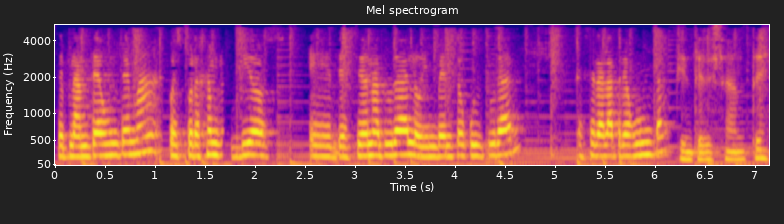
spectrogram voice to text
se plantea un tema, pues, por ejemplo, Dios, eh, deseo natural o invento cultural. Esa era la pregunta. Qué interesante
